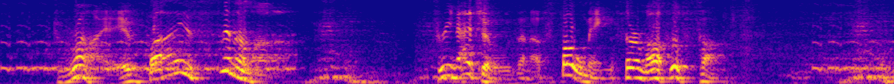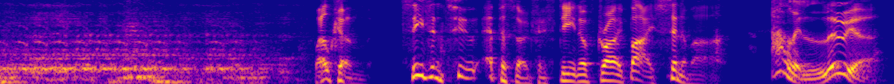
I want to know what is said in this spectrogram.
Drive by Cinema. Three nachos and a foaming thermos of fun. Welcome, season two, episode fifteen of Drive By Cinema. Hallelujah!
